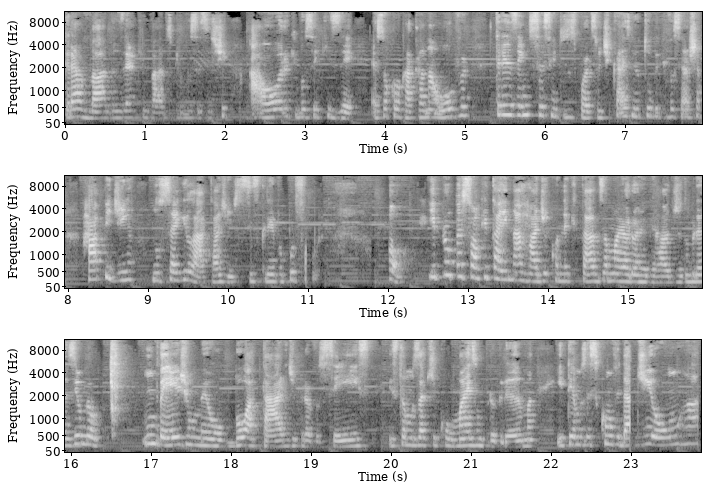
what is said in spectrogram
gravadas e arquivadas para você assistir a hora que você quiser. É só colocar canal Over 360 esportes radicais no YouTube que você acha rapidinho. Nos segue lá, tá, gente? Se inscreva, por favor. Bom, e para o pessoal que está aí na Rádio Conectados, a maior web rádio do Brasil, meu um beijo, meu boa tarde para vocês. Estamos aqui com mais um programa e temos esse convidado de honra,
